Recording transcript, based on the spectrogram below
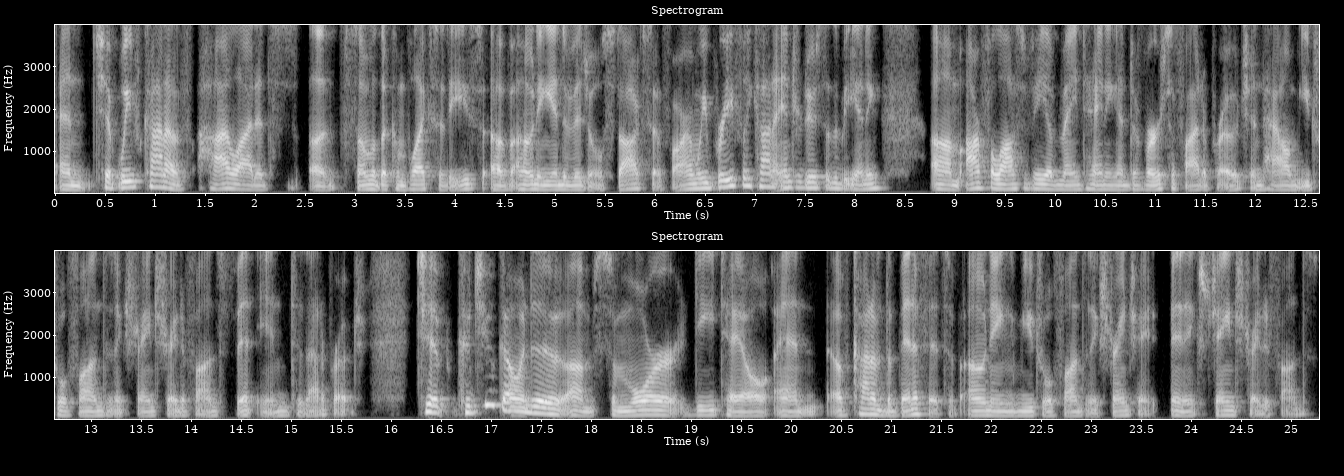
And chip we've kind of highlighted uh, some of the complexities of owning individual stocks so far and we briefly kind of introduced at the beginning um, our philosophy of maintaining a diversified approach and how mutual funds and exchange traded funds fit into that approach. Chip, could you go into um, some more detail and of kind of the benefits of owning mutual funds and exchange and exchange traded funds?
